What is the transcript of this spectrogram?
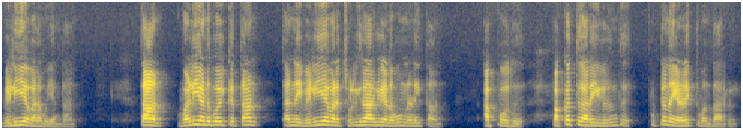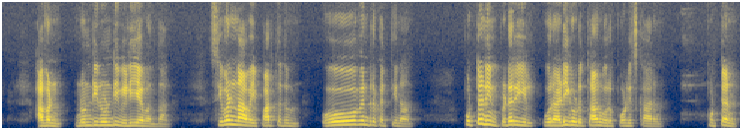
வெளியே வர முயன்றான். தான் வழி அனுபவிக்கத்தான் தன்னை வெளியே வரச் சொல்கிறார்கள் எனவும் நினைத்தான். அப்போது பக்கத்து அறையிலிருந்து புட்டனை அழைத்து வந்தார்கள். அவன் நொண்டி நொண்டி வெளியே வந்தான். சிவண்ணாவை பார்த்ததும் ஓவென்று கத்தினான். புட்டனின் பிடரியில் ஒரு அடி கொடுத்தான் ஒரு போலீஸ்காரன். புட்டன்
